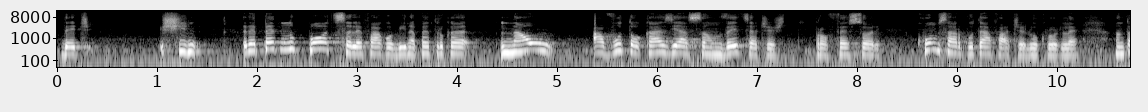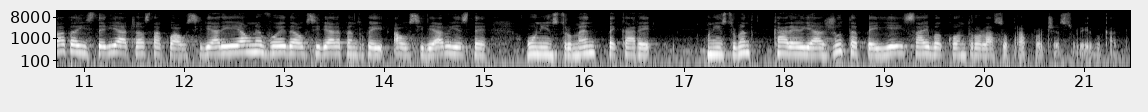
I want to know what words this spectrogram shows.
Deci, și repet, nu pot să le fac o vină pentru că n-au avut ocazia să învețe acești profesori cum s-ar putea face lucrurile. În toată isteria aceasta cu auxiliari, ei au nevoie de auxiliare pentru că auxiliarul este un instrument pe care un instrument care îi ajută pe ei să aibă control asupra procesului educativ.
